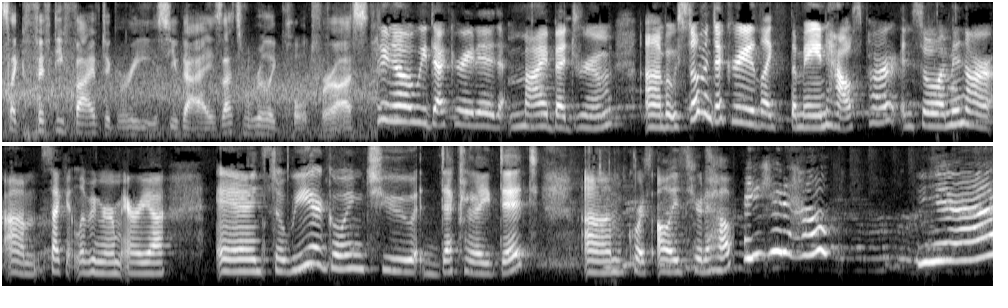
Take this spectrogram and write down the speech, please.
It's like 55 degrees, you guys. That's really cold for us. You know, we decorated my bedroom, um, but we still haven't decorated like the main house part. And so I'm in our um, second living room area. And so we are going to decorate it. Um, of course, Ollie's here to help. Are you here to help? Yeah,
